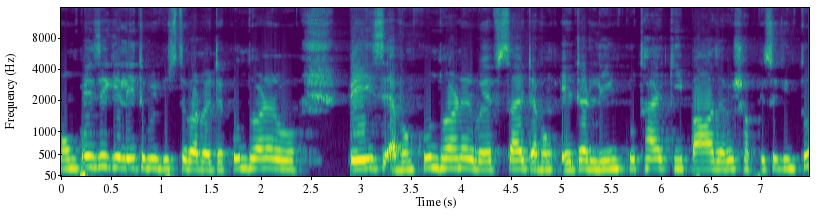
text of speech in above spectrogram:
হোম পেজে গেলেই তুমি বুঝতে পারবে এটা কোন ধরনের পেজ এবং কোন ধরনের ওয়েবসাইট এবং এটার লিঙ্ক কোথায় কি পাওয়া যাবে, সবকিছু কিন্তু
